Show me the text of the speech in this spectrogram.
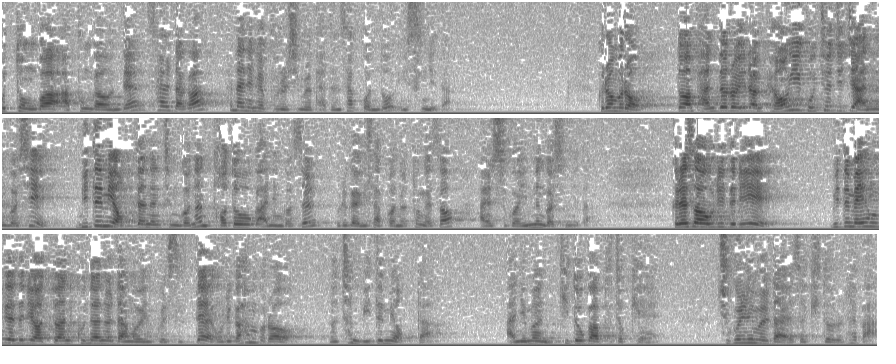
고통과 아픔 가운데 살다가 하나님의 부르심을 받은 사건도 있습니다. 그러므로 또한 반대로 이런 병이 고쳐지지 않는 것이 믿음이 없다는 증거는 더더욱 아닌 것을 우리가 이 사건을 통해서 알 수가 있는 것입니다. 그래서 우리들이 믿음의 형제들이 어떠한 고난을 당하고 있을 때 우리가 함부로 너 참 믿음이 없다. 아니면 기도가 부족해. 죽을 힘을 다해서 기도를 해봐.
